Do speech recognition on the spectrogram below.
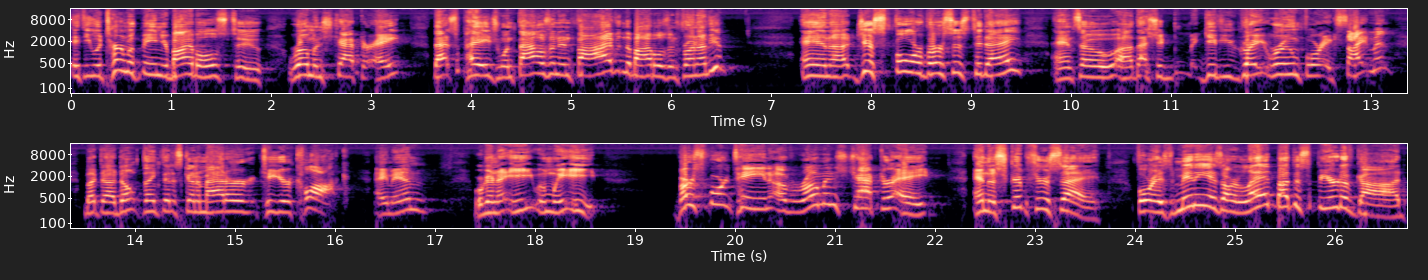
If you would turn with me in your Bibles to Romans chapter 8, that's page 1005 in the Bibles in front of you. And uh, just four verses today. And so uh, that should give you great room for excitement, but uh, don't think that it's going to matter to your clock. Amen. We're going to eat when we eat. Verse 14 of Romans chapter 8, and the scriptures say, For as many as are led by the Spirit of God,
